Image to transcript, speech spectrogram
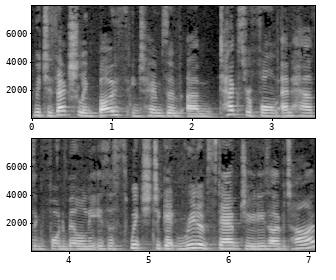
which is actually both in terms of um, tax reform and housing affordability, is a switch to get rid of stamp duties over time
